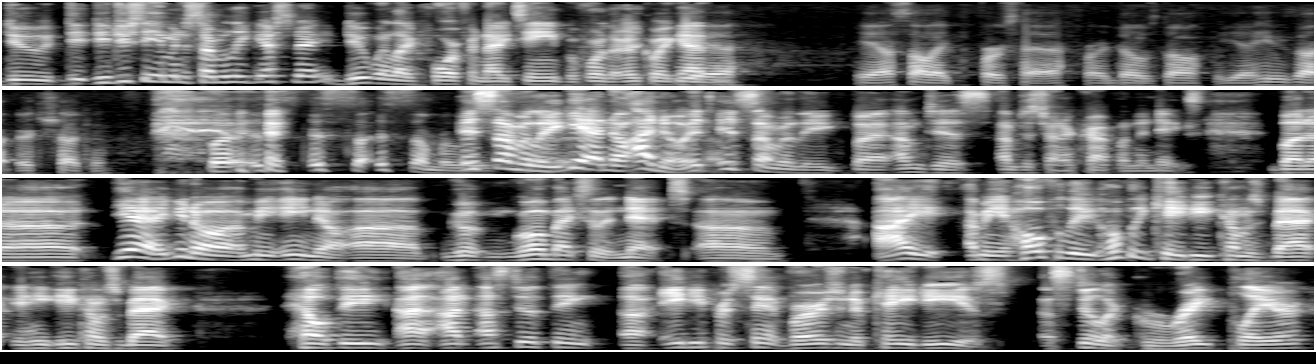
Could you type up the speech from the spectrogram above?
dude, did, did you see him in the summer league yesterday? Dude went like four for 19 before the earthquake happened. Yeah, yeah, I saw like the first half where I dozed off, but yeah, he was out there chucking. But it's it's, it's summer league. It's summer league. Yeah, no, I know it's it's summer league, but I'm just I'm just trying to crap on the Knicks. But uh, yeah, you know, I mean, you know, uh, go, going back to the Nets, um, I I mean, hopefully hopefully KD comes back and he, he comes back healthy. I, I, I still think uh, 80% version of KD is a, still a great player.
